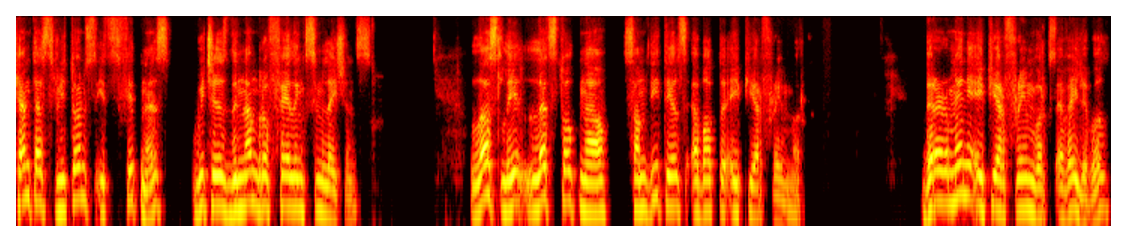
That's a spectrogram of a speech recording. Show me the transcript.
ChemTest returns its fitness, which is the number of failing simulations. Lastly, let's talk now some details about the APR framework. There are many APR frameworks available.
